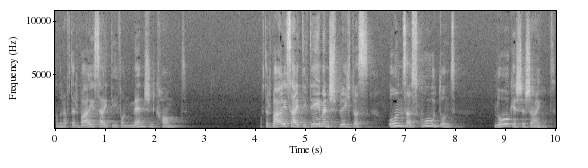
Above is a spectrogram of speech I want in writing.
sondern auf der Weisheit, die von Menschen kommt. Auf der Weisheit, die dem entspricht, was uns als gut und logisch erscheint.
